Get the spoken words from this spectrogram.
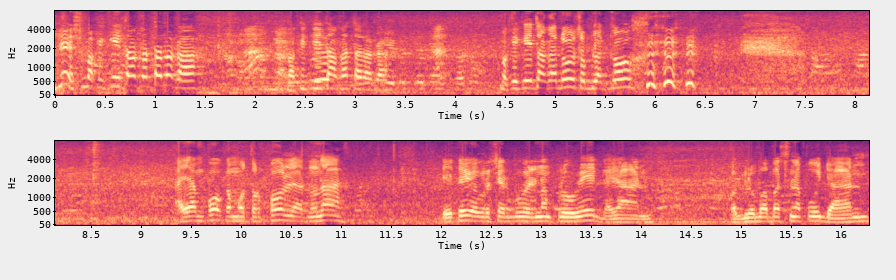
Yes, makikita ka talaga. Makikita ka talaga. Makikita ka doon sa vlog ko. Ayan po, kamotor po, ano na. Dito yung reservoir ng fluid. Ayan. Pag lumabas na po dyan,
